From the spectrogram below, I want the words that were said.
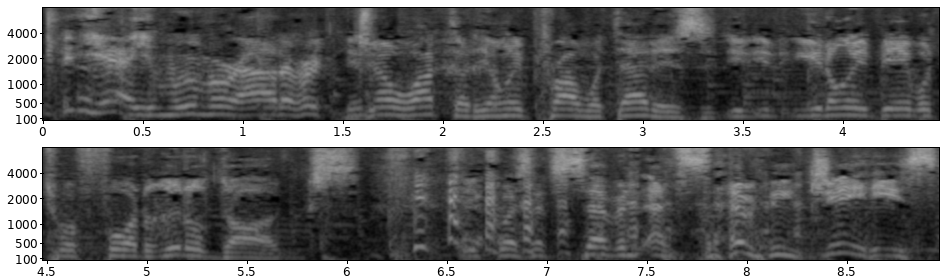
Yeah, you move them around every. You know what, though? The only problem with that is you, you- you'd only be able to afford little dogs because at seven at seven G's,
